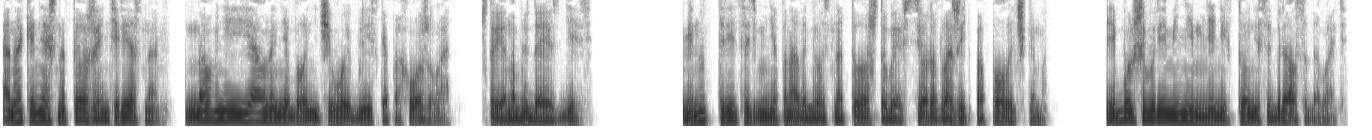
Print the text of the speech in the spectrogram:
Она, конечно, тоже интересна, но в ней явно не было ничего и близко похожего, что я наблюдаю здесь. Минут тридцать мне понадобилось на то, чтобы все разложить по полочкам, и больше времени мне никто не собирался давать.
